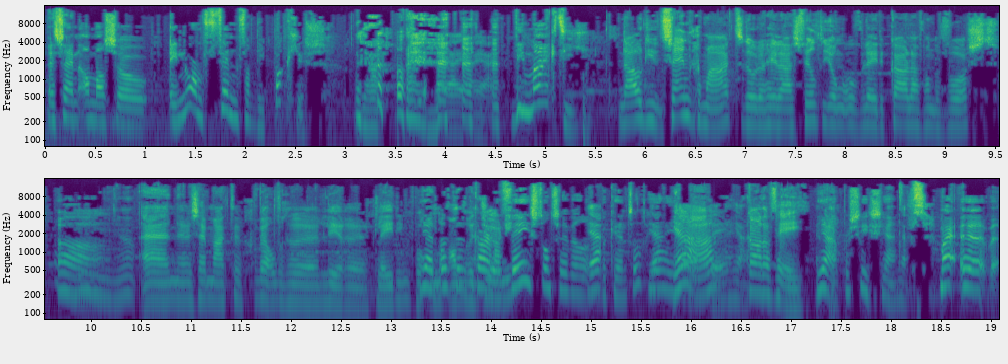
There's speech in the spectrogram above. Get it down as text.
We zijn allemaal zo enorm fan van die pakjes. Ja. Ja, ja, ja. Wie maakt die? Nou, die zijn gemaakt door de helaas veel te jong overleden Carla van der Vorst. Oh. En eh, zij maakte geweldige leren kleding voor Ja, onder dat, dat andere Carla Journey. V stond zij wel Ja. bekend, toch? Ja, Ja, Carla V, ja. Carla V. Ja, precies. Ja. Maar eh,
